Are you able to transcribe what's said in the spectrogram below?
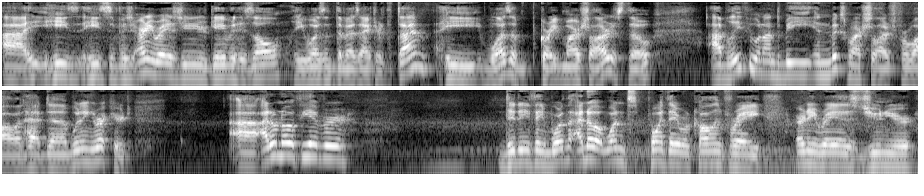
Uh, he's he's sufficient. Ernie Reyes Jr. gave it his all. He wasn't the best actor at the time. He was a great martial artist, though. I believe he went on to be in mixed martial arts for a while and had a winning record. Uh, I don't know if he ever did anything more than that. I know at one point they were calling for a Ernie Reyes Jr.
